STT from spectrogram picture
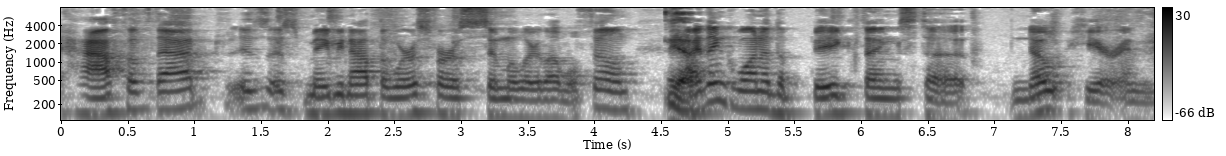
half of that is, is maybe not the worst for a similar level film. Yeah. I think one of the big things to note here, and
